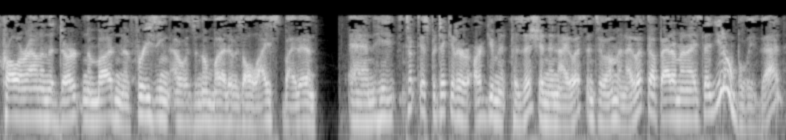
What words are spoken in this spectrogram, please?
crawling around in the dirt and the mud and the freezing. Oh, it was no mud; it was all iced by then. And he took this particular argument position and I listened to him and I looked up at him and I said, you don't believe that.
